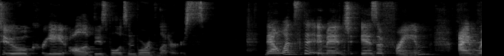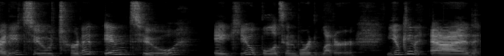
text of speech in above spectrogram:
to create all of these bulletin board letters. Now, once the image is a frame, I'm ready to turn it into a cute bulletin board letter. You can add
